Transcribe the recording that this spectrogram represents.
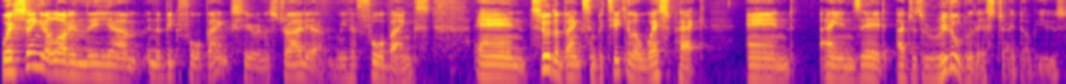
We're seeing it a lot in the um, in the big four banks here in Australia. We have four banks, and two of the banks in particular, Westpac and ANZ are just riddled with SJWs.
